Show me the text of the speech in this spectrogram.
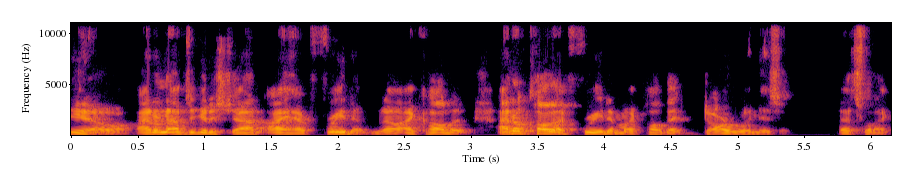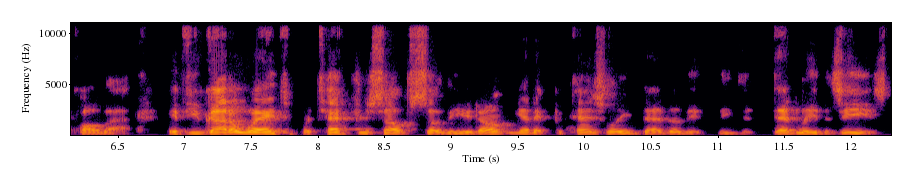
you know, I don't have to get a shot. I have freedom. No, I call it, I don't call that freedom. I call that Darwinism. That's what I call that. If you got a way to protect yourself so that you don't get a potentially deadly, deadly disease,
